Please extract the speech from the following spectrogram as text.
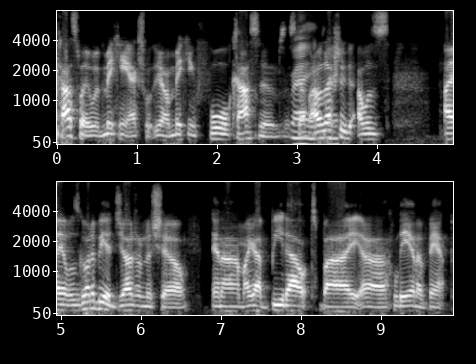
cosplay, with making actual you know making full costumes and stuff. Right, I was right. actually I was I was going to be a judge on the show, and um I got beat out by uh, Leeanna Vamp,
